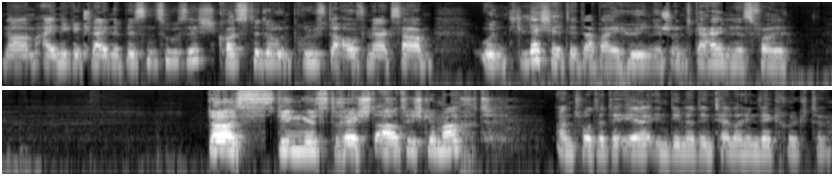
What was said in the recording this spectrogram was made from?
nahm einige kleine Bissen zu sich, kostete und prüfte aufmerksam und lächelte dabei höhnisch und geheimnisvoll. Das Ding ist recht artig gemacht, antwortete er, indem er den Teller hinwegrückte.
